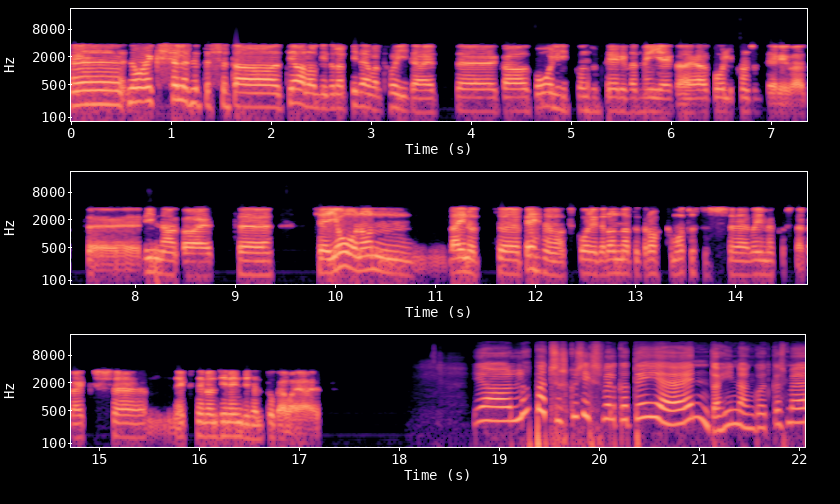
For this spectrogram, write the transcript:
Äh, no eks selles mõttes seda dialoogi tuleb pidevalt hoida, et äh, ka koolid konsulteerivad meiega ja koolid konsulteerivad äh, linnaga, et see joon on läinud äh, pehmemaks, koolidel on natuke rohkem otsustusvõimekust, aga eks, äh, eks neil on siin endiselt tuge vaja, et ja lõpetuseks küsiks veel ka teie enda hinnangu, et kas me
